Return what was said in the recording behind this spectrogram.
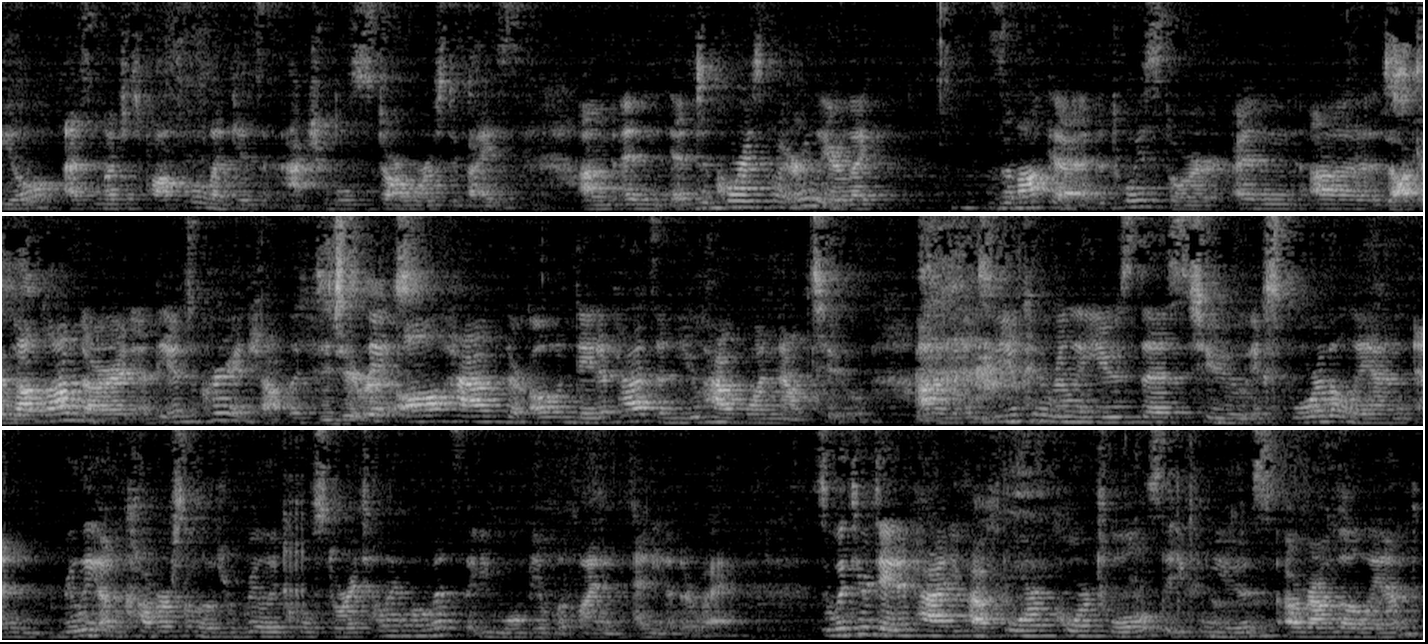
feel as much as possible like it's an actual Star Wars device. Um, and, and to Corey's point earlier, like Zabaka at the toy store and uh, Dok-Ondar at the antiquarian shop. Like DJ they all have their own data pads, and you have one now too. Um, and so you can really use this to explore the land and really uncover some of those really cool storytelling moments that you won't be able to find in any other way. So with your data pad, you have four core tools that you can use around the land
